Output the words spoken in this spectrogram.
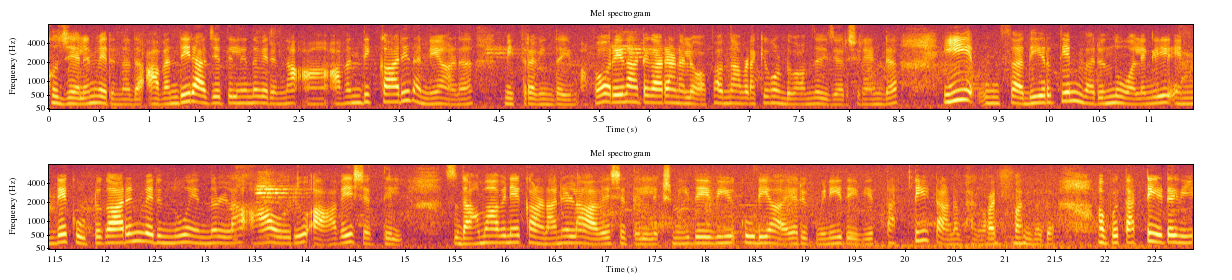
കുചേലൻ വരുന്നത്. അവന്തി രാജ്യത്തിൽ നിന്ന് വരുന്ന അവന്തിക്കാരി തന്നെയാണ് മിത്രവിന്ദയും. അപ്പോൾ ഒരേ നാട്ടുകാരാണല്ലോ. അപ്പോൾ ഒന്ന് അവിടേക്ക് കൊണ്ടുപോകാമെന്ന് വിചാരിച്ചു. രണ്ട് ഈ സതീർത്ഥ്യൻ വരുന്നു അല്ലെങ്കിൽ എന്റെ കൂട്ടുകാരൻ വരുന്നു എന്നുള്ള ആ ഒരു ആവേശത്തിൽ സുധാമാവിനെ കാണാനുള്ള ആവേശത്തിൽ ലക്ഷ്മി ദേവി കൂടിയായ രുക്മിണി ദേവിയെ തട്ടിയിട്ടാണ് ഭഗവാൻ വന്നത്. അപ്പോൾ തട്ടിയിട്ട് ഇനി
